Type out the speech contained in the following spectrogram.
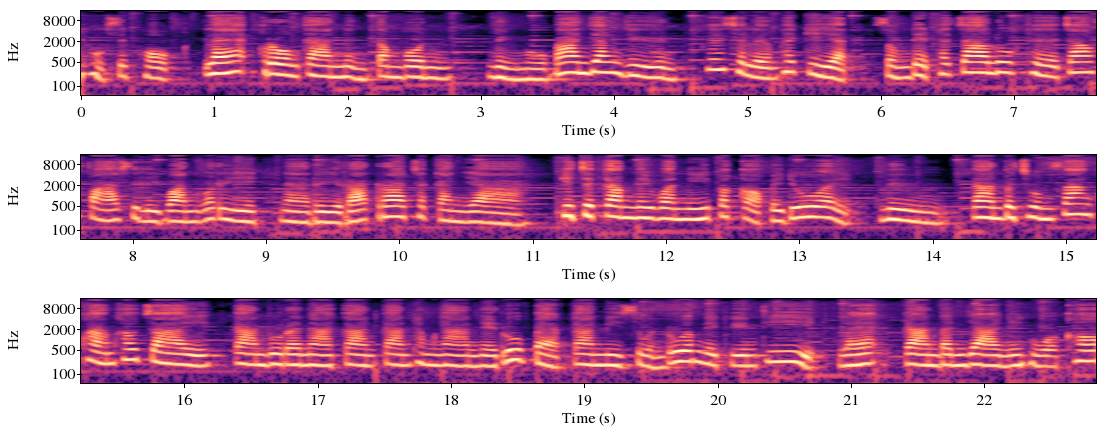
2566 และโครงการหนึ่งตำบล หนึ่งหมู่บ้านยั่งยืน เพื่อเฉลิมพระเกียรติ สมเด็จพระเจ้าลูกเธอเจ้าฟ้าสิริวัณวรี นารีรัตนราชกัญญา กิจกรรมในวันนี้ประกอบไปด้วย 1. การประชุมสร้างความเข้าใจ การบูรณาการการทำงานในรูปแบบการมีส่วนร่วมในพื้นที่ และการบรรยายในหัวข้อ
